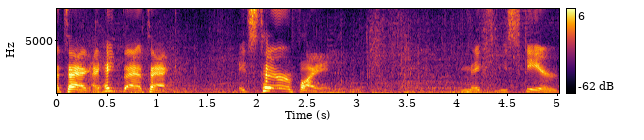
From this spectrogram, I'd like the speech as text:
attack. I hate that attack. It's terrifying. It makes me scared.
